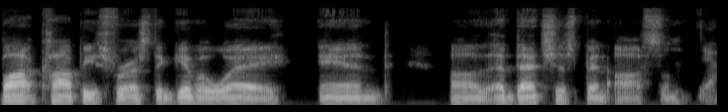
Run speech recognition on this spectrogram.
bought copies for us to give away and uh, that's just been awesome. Yeah.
